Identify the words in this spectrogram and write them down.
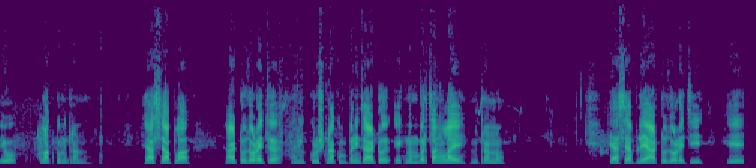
तो लागतो मित्रांनो. हे असे आपला ॲटो जोडायचं आणि कृष्णा कंपनीचा ॲटो एक नंबर चांगला आहे मित्रांनो. हे असे आपले ऑटो जोडायची हे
